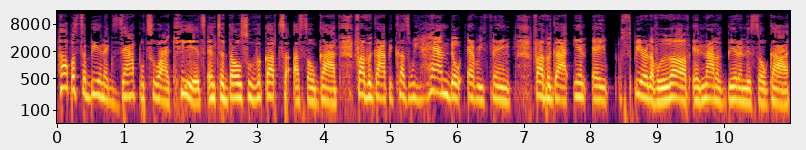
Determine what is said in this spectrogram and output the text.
Help us to be an example to our kids and to those who look up to us, oh God. Father God, because we handle everything, Father God, in a spirit of love and not of bitterness, oh God.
